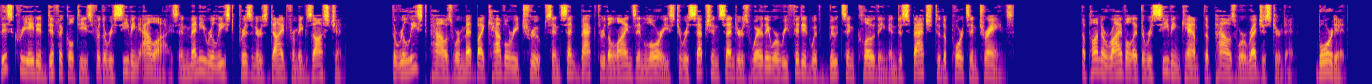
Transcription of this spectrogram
This created difficulties for the receiving Allies and many released prisoners died from exhaustion. The released POWs were met by cavalry troops and sent back through the lines in lorries to reception centers where they were refitted with boots and clothing and dispatched to the ports in trains. Upon arrival at the receiving camp the POWs were registered and «boarded»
